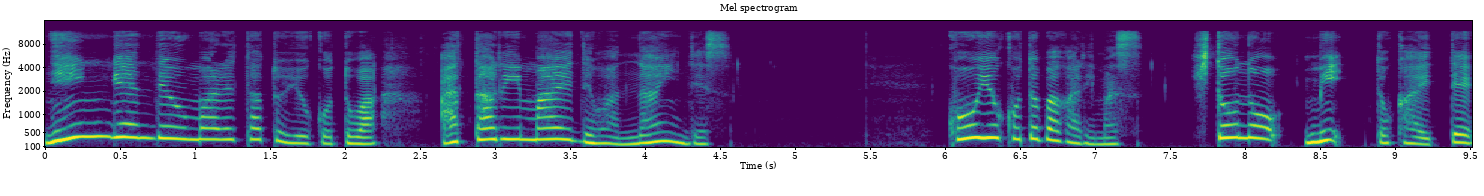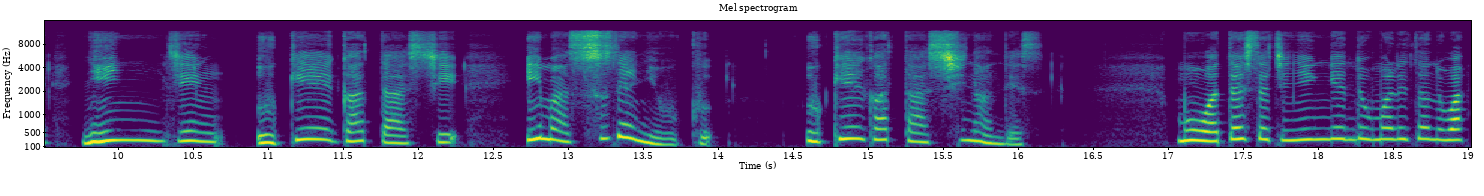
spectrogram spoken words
人間で生まれたということは当たり前ではないんです。こういう言葉があります。人の身と書いて人参受けがし今すでに浮く受けがしなんです。もう私たち人間で生まれたのは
